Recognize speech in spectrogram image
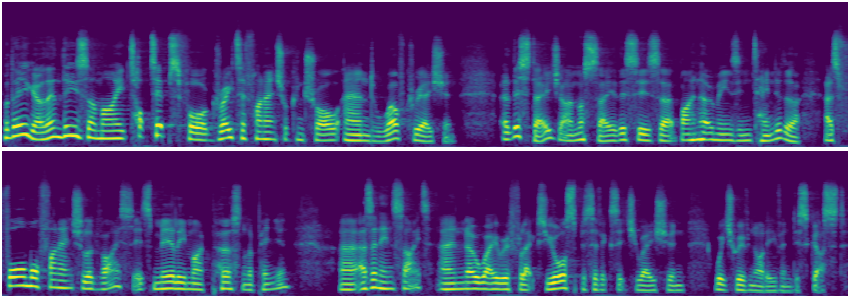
Well, there you go. Then these are my top tips for greater financial control and wealth creation. At this stage, I must say this is uh, by no means intended uh, as formal financial advice. It's merely my personal opinion uh, as an insight and no way reflects your specific situation, which we've not even discussed.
